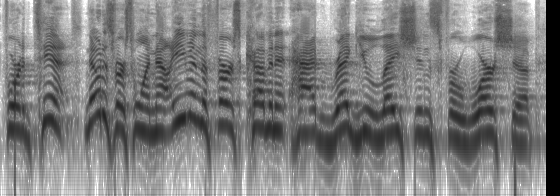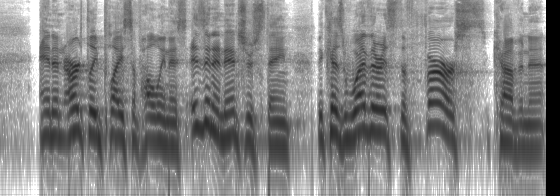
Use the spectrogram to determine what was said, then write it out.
For the tent, notice verse 1. Now, even the first covenant had regulations for worship and an earthly place of holiness. Isn't it interesting? Because whether it's the first covenant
